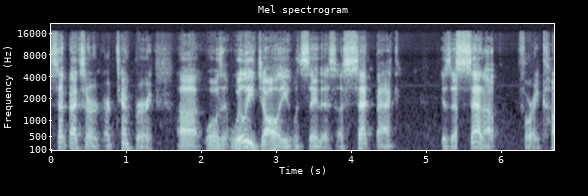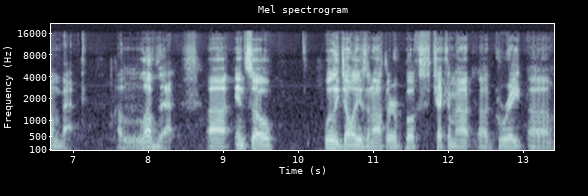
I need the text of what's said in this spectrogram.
setbacks are, are temporary. Uh, what was it? Willie Jolley would say this a setback is a setup for a comeback. I love that. Uh, and so Willie Jolley is an author of books. Check him out. Uh, great, uh,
